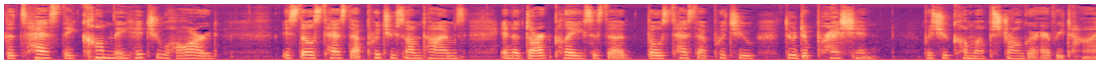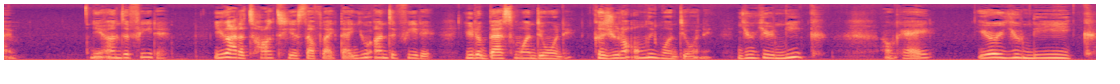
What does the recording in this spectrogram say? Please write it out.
The tests, they come, they hit you hard. It's those tests that put you sometimes in a dark place. It's the, those tests that put you through depression, but you come up stronger every time. You're undefeated. You got to talk to yourself like that. You're undefeated. You're the best one doing it because you're the only one doing it. You're unique. Okay? You're unique.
